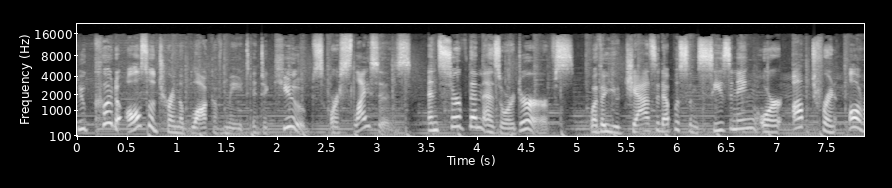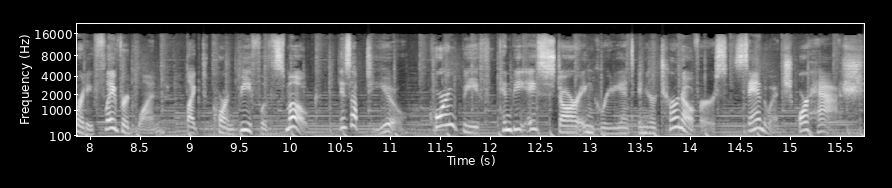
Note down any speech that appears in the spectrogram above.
you could also turn the block of meat into cubes or slices and serve them as hors d'oeuvres. Whether you jazz it up with some seasoning or opt for an already flavored one, like corned beef with smoke, is up to you. Corned beef can be a star ingredient in your turnovers, sandwich, or hash.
